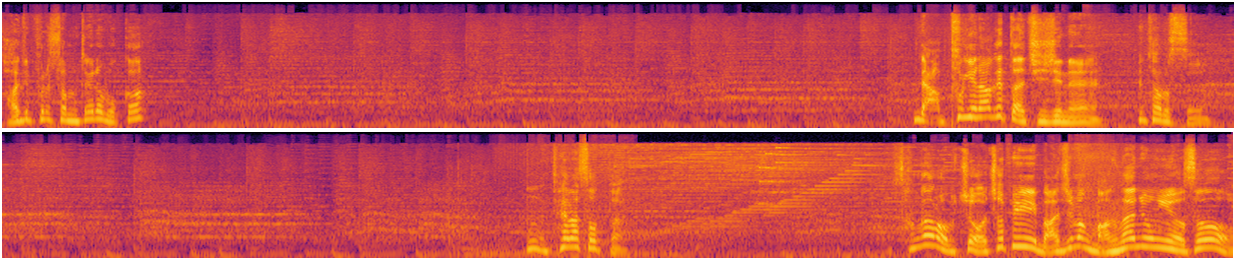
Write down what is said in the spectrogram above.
바디프레스 한번 때려볼까? 근데 아프긴 하겠다 지진에. 켄타로스. 응 테라 썼다. 상관없죠. 어차피 마지막 망나뇽이어서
